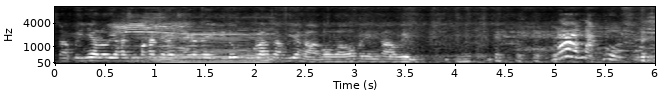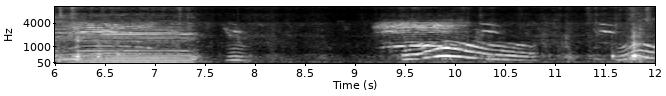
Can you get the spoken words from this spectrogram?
Sapinya lo yang kasih makan cewek-cewek kayak gitu pulang sapinya nggak mau nggak mau pengen kawin. Beranak deh. Oh. Oh.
